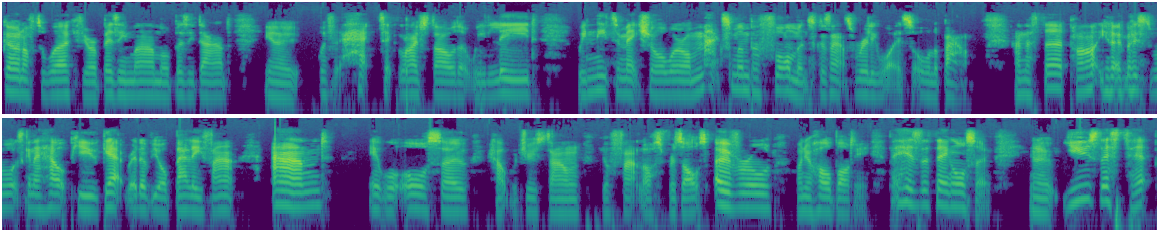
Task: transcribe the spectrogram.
Going off to work, if you're a busy mum or busy dad, you know, with a hectic lifestyle that we lead, we need to make sure we're on maximum performance because that's really what it's all about. And the third part, you know, most of all, it's going to help you get rid of your belly fat and it will also help reduce down your fat loss results overall on your whole body. But here's the thing also, you know, use this tip,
